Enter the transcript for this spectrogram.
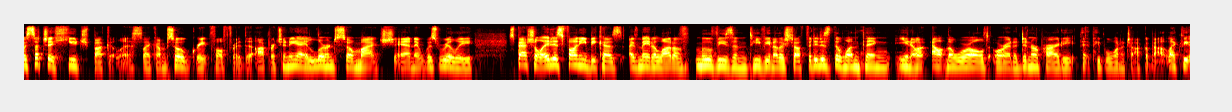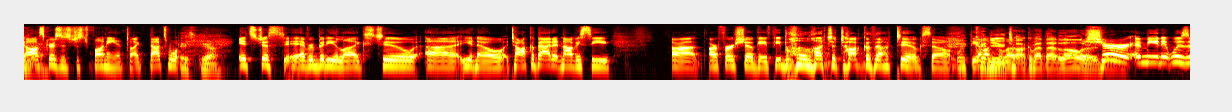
was such a huge bucket list. Like i'm so grateful for the opportunity. I learned so much and it was really special. It is funny because i've made a lot of movies and tv and other stuff but it is the one thing you know out in the world or at a dinner party that people want to talk about. Like the oscars is just funny. It's like that's what It's- yeah. it's just everybody likes to uh, you know talk about it. And obviously uh, our first show gave people a lot to talk about too. So with the can you talk about that at all or sure. I mean it was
